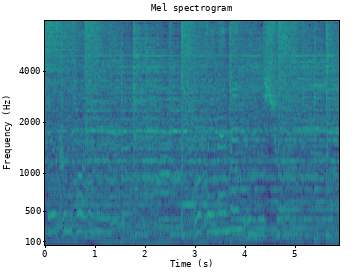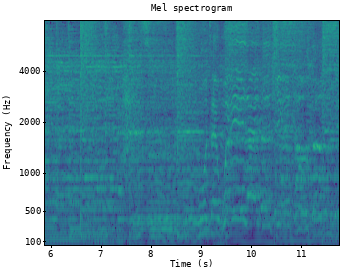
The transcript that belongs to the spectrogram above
的困惑，我会慢慢对你说，孩子，我在未来的街头等你。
